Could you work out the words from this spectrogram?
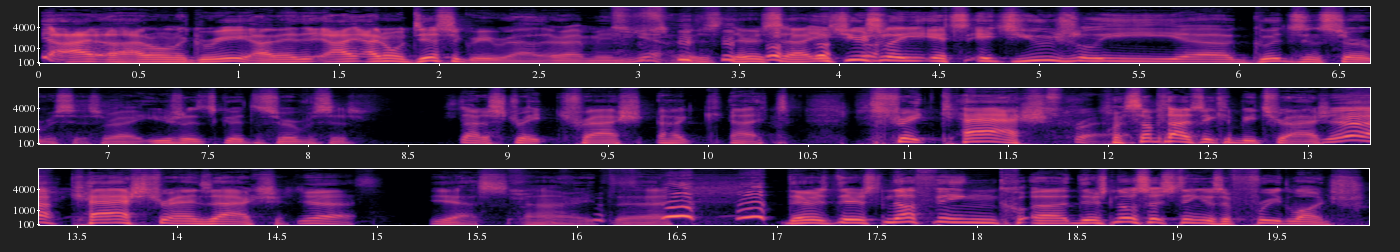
Yeah, I, I don't agree. I mean, I, I don't disagree. Rather, I mean, yeah, there's, there's uh, it's usually it's it's usually uh, goods and services, right? Usually it's goods and services. It's not a straight trash, uh, uh, straight cash. Sometimes it can be trash. Yeah, cash transaction. Yes. Yes. All right. Uh, there's there's nothing. Uh, there's no such thing as a free lunch.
